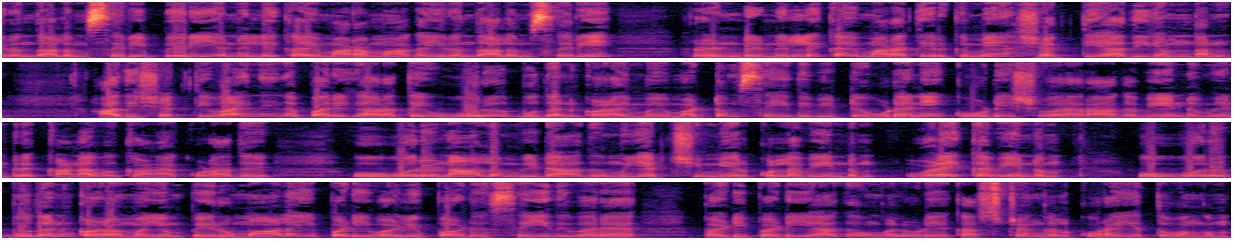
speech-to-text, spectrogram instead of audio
இருந்தாலும் சரி பெரிய நெல்லிக்காய் மரமாக இருந்தாலும் சரி ரெண்டு நெல்லிக்காய் மரத்திற்குமே சக்தி அதிகம்தான். அதிசக்தி வாய்ந்த இந்த பரிகாரத்தை ஒரு புதன்கிழமை மட்டும் செய்துவிட்டு உடனே கோடீஸ்வரராக வேண்டும் என்று கனவு காணக்கூடாது. ஒவ்வொரு நாளும் விடாது முயற்சி மேற்கொள்ள வேண்டும் உழைக்க வேண்டும். ஒவ்வொரு புதன்கிழமையும் பெருமாளை இப்படி வழிபாடு செய்து வர படிப்படியாக உங்களுடைய கஷ்டங்கள் குறைய துவங்கும்.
